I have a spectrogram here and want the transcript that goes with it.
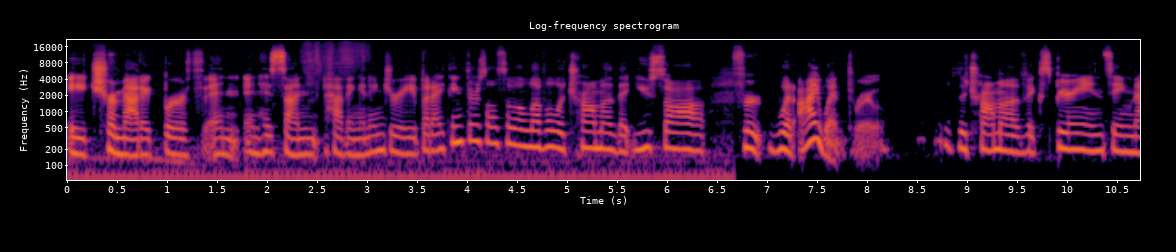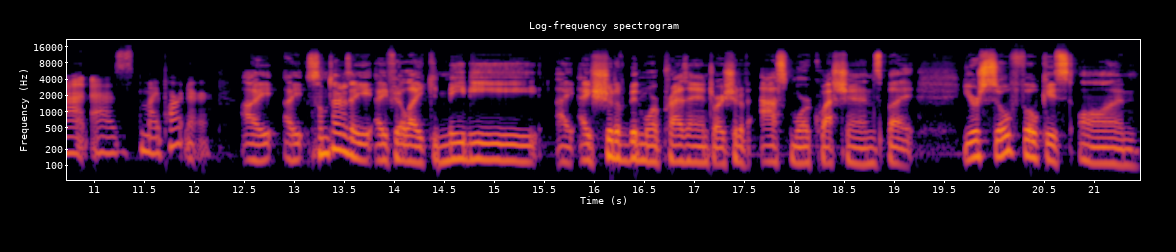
a traumatic birth and, and his son having an injury. But I think there's also a level of trauma that you saw for what I went through the trauma of experiencing that as my partner. I, I sometimes I, I feel like maybe I, I should have been more present or I should have asked more questions, but you're so focused on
